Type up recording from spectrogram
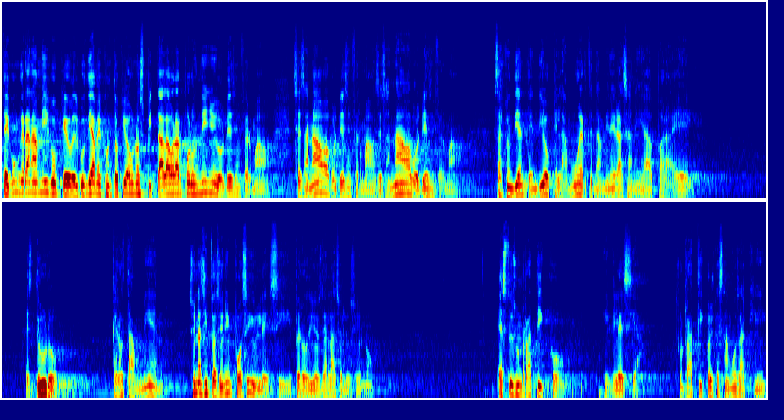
tengo un gran amigo que algún día me contó que iba a un hospital a orar por un niño y volvía enfermado. Se sanaba, volvía enfermado. Se sanaba, volvía enfermado. Hasta que un día entendió que la muerte también era sanidad para él. Es duro, pero también es una situación imposible, sí, pero Dios ya la solucionó. Esto es un ratico, iglesia. Es un ratico el que estamos aquí.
